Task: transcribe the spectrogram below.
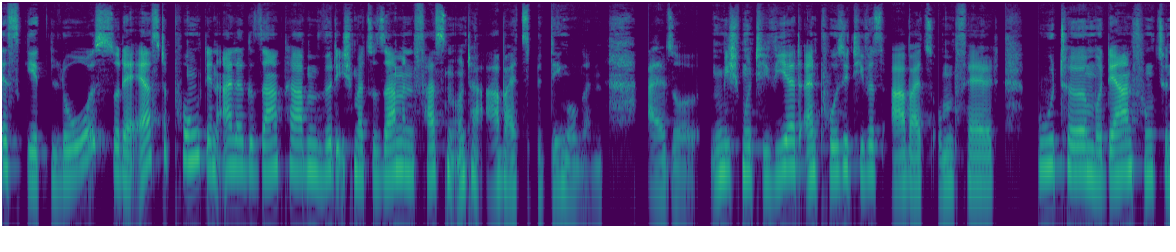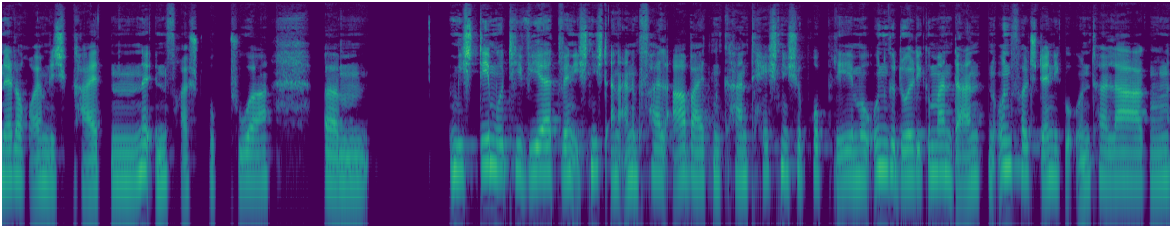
es geht los. So der erste Punkt, den alle gesagt haben, würde ich mal zusammenfassen unter Arbeitsbedingungen. Also mich motiviert ein positives Arbeitsumfeld, gute, modern funktionelle Räumlichkeiten, eine Infrastruktur. Ähm, mich demotiviert, wenn ich nicht an einem Fall arbeiten kann, technische Probleme, ungeduldige Mandanten, unvollständige Unterlagen,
